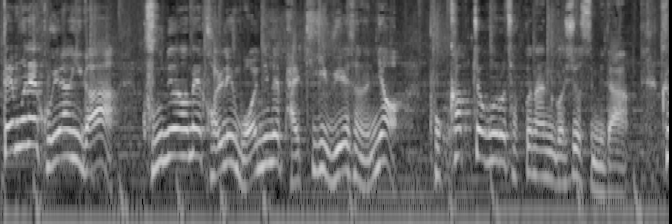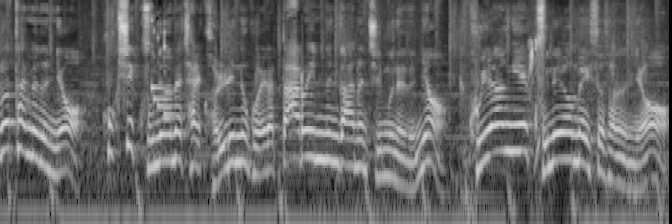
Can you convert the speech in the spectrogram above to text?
때문에 고양이가 구내염에 걸린 원인을 밝히기 위해서는요, 복합적으로 접근하는 것이 좋습니다. 그렇다면은요, 혹시 구내염에 잘 걸리는 고양이가 따로 있는가 하는 질문에는요, 고양이의 구내염에 있어서는요,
